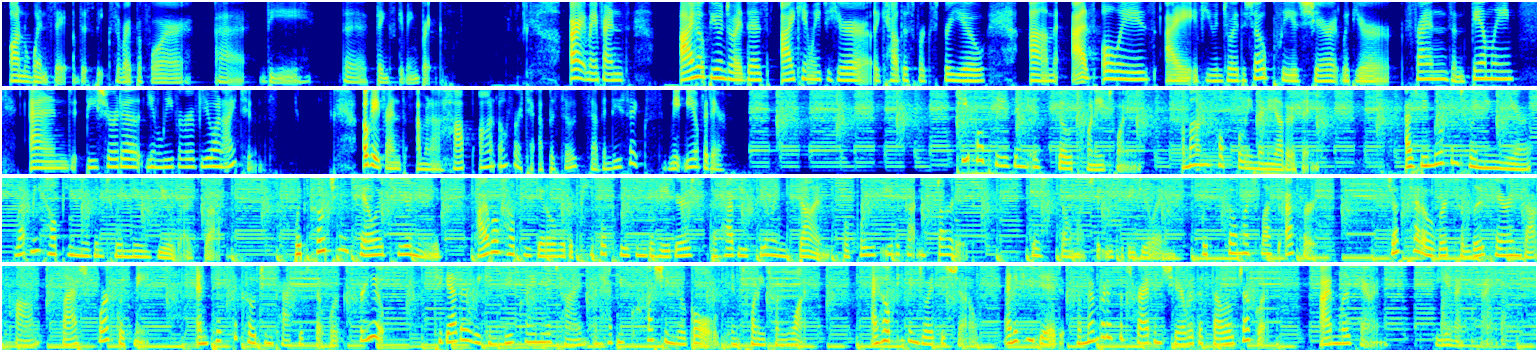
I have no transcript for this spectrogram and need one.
on Wednesday of this week. So right before uh, the the Thanksgiving break. All right, my friends. I hope you enjoyed this. I can't wait to hear like how this works for you. Um, as always, I if you enjoyed the show, please share it with your friends and family, and be sure to you know, leave a review on iTunes. Okay, friends, I'm going to hop on over to episode 76. Meet me over there. People pleasing is so 2020, among hopefully many other things. As we move into a new year, let me help you move into a new you as well. With coaching tailored to your needs, I will help you get over the people pleasing behaviors that have you feeling done before you've even gotten started. There's so much that you could be doing with so much less effort. Just head over to lizheron.com slash work with me and pick the coaching package that works for you. Together, we can reclaim your time and have you crushing your goals in 2021. I hope you've enjoyed the show, and if you did, remember to subscribe and share with a fellow juggler. I'm Liz Heron. See you next time.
